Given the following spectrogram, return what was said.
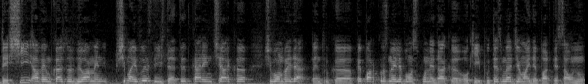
Deși avem cazuri de oameni și mai vârstnici de atât care încearcă și vom vedea, pentru că pe parcurs noi le vom spune dacă, ok, puteți merge mai departe sau nu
